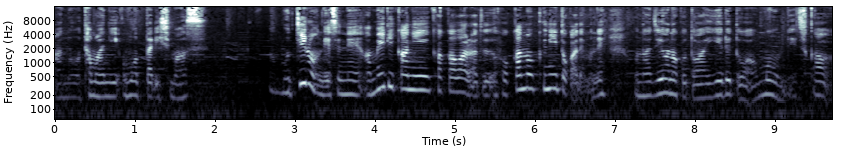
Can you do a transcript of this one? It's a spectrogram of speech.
あのたまに思ったりします。もちろんですねアメリカにかかわらず他の国とかでもね同じようなことは言えるとは思うんですが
